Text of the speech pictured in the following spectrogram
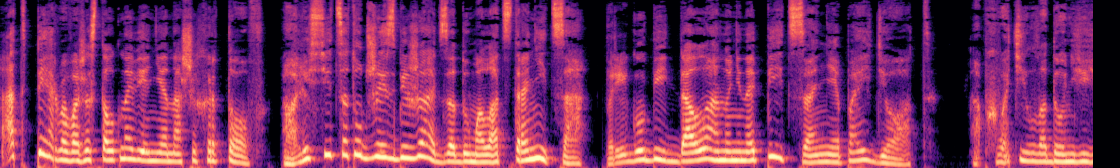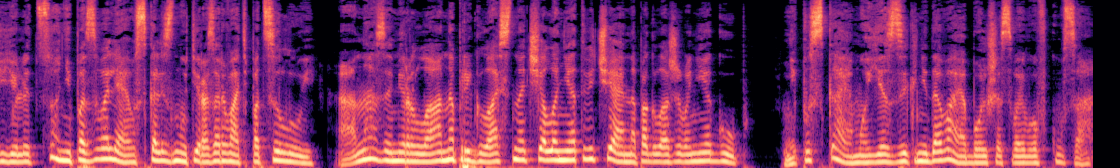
От первого же столкновения наших ртов. А лисица тут же избежать задумала отстраниться. Пригубить дала, но не напиться не пойдет. Обхватил ладонью ее лицо, не позволяя ускользнуть и разорвать поцелуй. Она замерла, напряглась сначала, не отвечая на поглаживание губ, не пуская мой язык, не давая больше своего вкуса.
